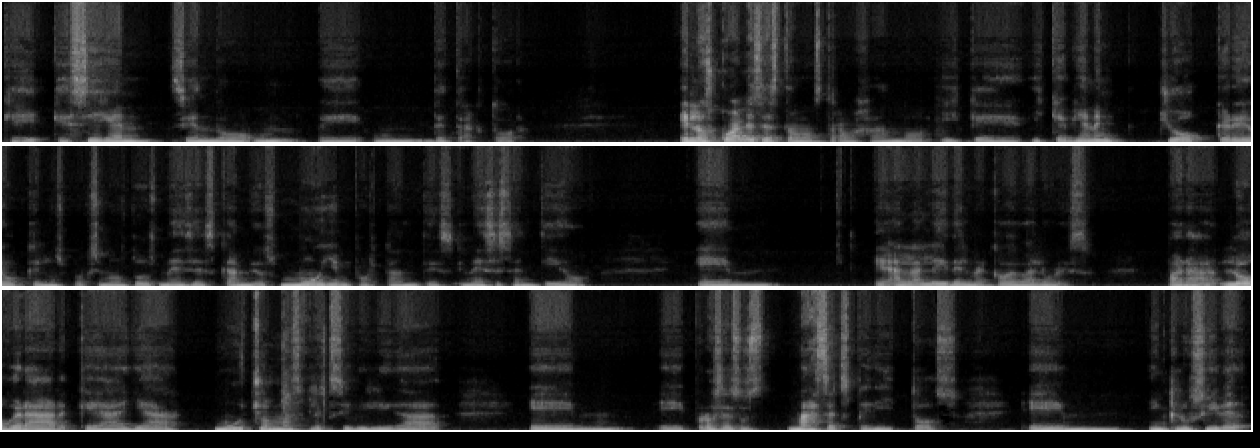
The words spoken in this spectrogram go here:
que, que siguen siendo un, eh, un, detractor, en los cuales estamos trabajando y que, y que vienen, yo creo que en los próximos dos meses, cambios muy importantes en ese sentido em, a la ley del mercado de valores para lograr que haya mucho más flexibilidad, Em, eh, procesos más expeditos, em, inclusive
